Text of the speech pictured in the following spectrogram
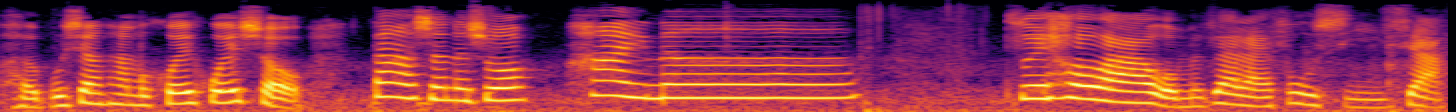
何不向他们挥挥手？大声的说嗨呢！最后啊，我们再来复习一下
